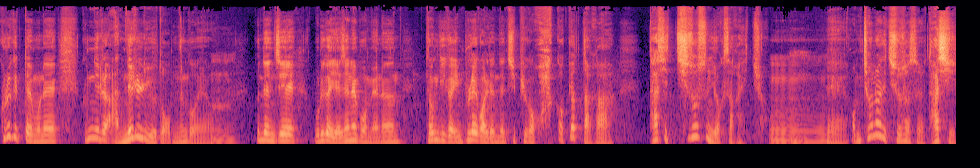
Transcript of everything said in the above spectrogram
그렇기 때문에 금리를 안 내릴 이유도 없는 거예요. 음. 근데 이제 우리가 예전에 보면은 경기가 인플레 관련된 지표가 확 꺾였다가 다시 치솟은 역사가 있죠. 음. 네, 엄청나게 치솟았어요. 다시.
